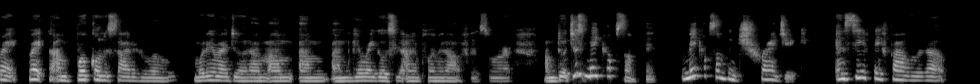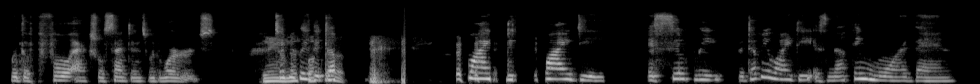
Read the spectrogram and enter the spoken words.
Right, right. I'm broke on the side of the road. What am I doing? I'm I'm I'm I'm getting ready to go to the unemployment office, or I'm doing just make up something. Make up something tragic and see if they follow it up with a full actual sentence with words. Damn, Typically, the fucked dou- up. Why the WYD is simply the WYD is nothing more than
